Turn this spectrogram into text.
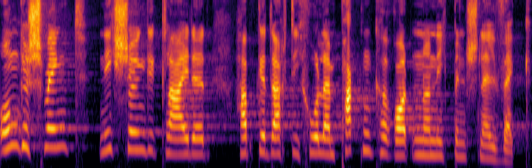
ungeschminkt, nicht schön gekleidet, habe gedacht, ich hole ein Packen Karotten und ich bin schnell weg.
